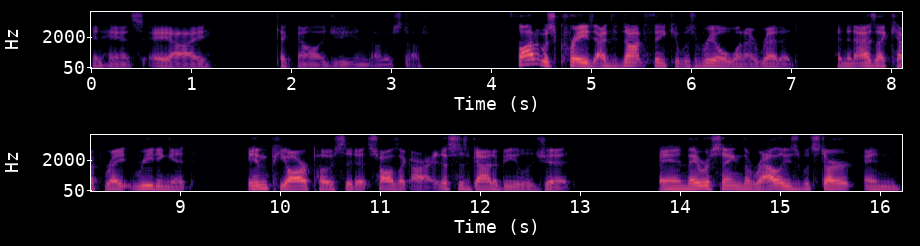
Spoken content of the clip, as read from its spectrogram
enhance AI technology and other stuff. Thought it was crazy. I did not think it was real when I read it. And then as I kept re- reading it, NPR posted it. So I was like, all right, this has got to be legit. And they were saying the rallies would start and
